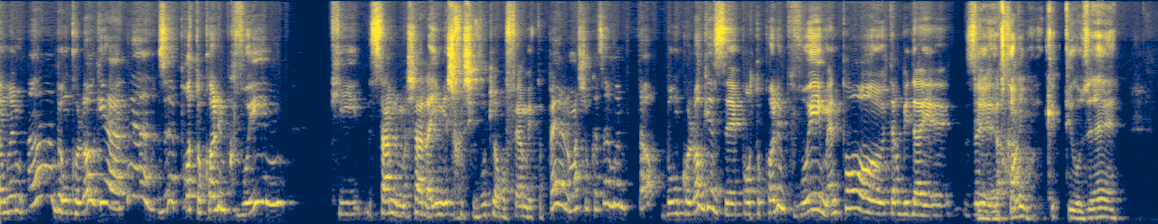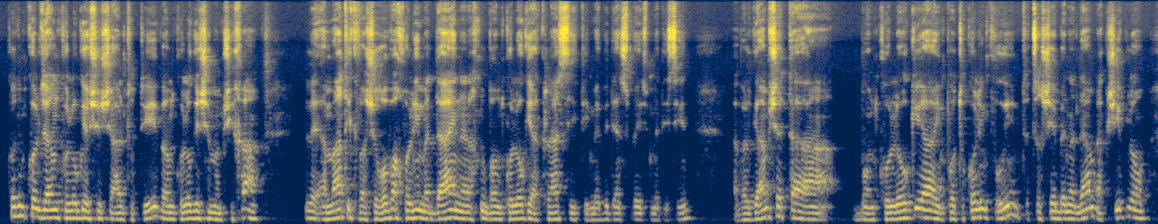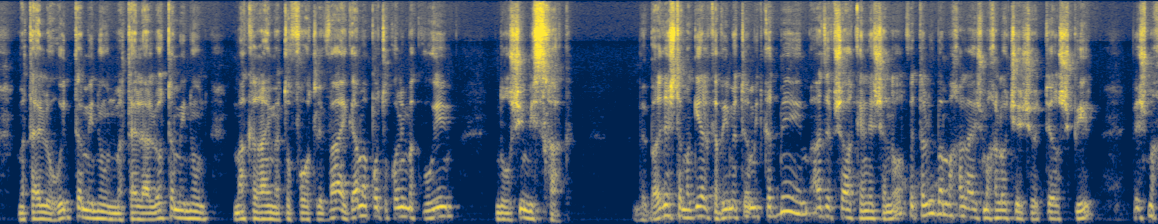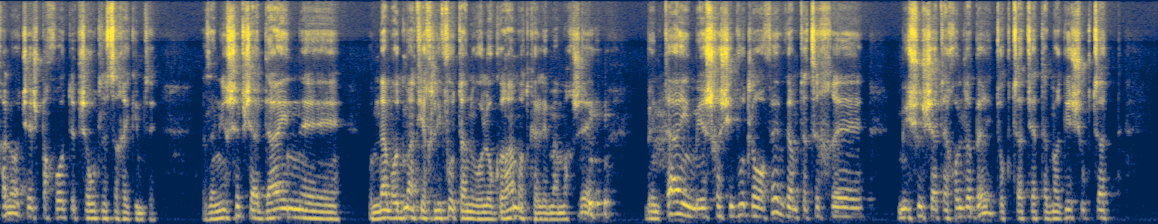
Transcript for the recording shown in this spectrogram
אומרים, אה, באונקולוגיה, אה, זה פרוטוקולים קבועים, כי סתם למשל, האם יש חשיבות לרופא המטפל או משהו כזה, אומרים, טוב, באונקולוגיה זה פרוטוקולים קבועים, אין פה יותר מדי, אה, זה אז נכון? תראו, זה, קודם כל זה האונקולוגיה ששאלת אותי, והאונקולוגיה שממשיכה. אמרתי כבר שרוב החולים עדיין אנחנו באונקולוגיה הקלאסית עם evidence-based medicine, אבל גם כשאתה באונקולוגיה עם פרוטוקולים קבועים, אתה צריך שיהיה בן אדם, להקשיב לו, מתי להוריד את המינון, מתי להעלות את המינון, מה קרה עם התופעות לוואי, גם הפרוטוקולים הקבועים דורשים משחק. וברגע שאתה מגיע לקווים יותר מתקדמים, אז אפשר כן לשנות, ותלוי במחלה, יש מחלות שיש יותר שפיל, ויש מחלות שיש פחות אפשרות לשחק עם זה. אז אני חושב שעדיין, אה, אמנם עוד מעט יחליפו אותנו הולוגרמות כאלה מהמחשב, בינתיים יש חשיבות לרופא, וגם אתה צריך אה, מישהו שאתה יכול לדבר איתו קצת, שאתה מרגיש שהוא קצת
